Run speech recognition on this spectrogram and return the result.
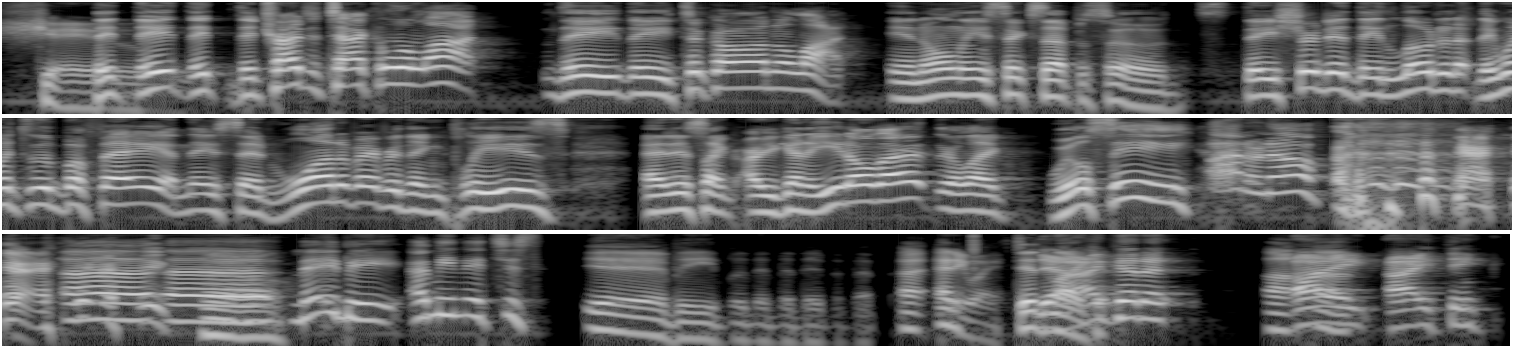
show. They, they they they tried to tackle a lot. They they took on a lot in only six episodes. They sure did. They loaded up. They went to the buffet and they said one of everything, please. And it's like, are you gonna eat all that? They're like, we'll see. I don't know. uh, uh, maybe. I mean, it's just yeah. Uh, anyway, Didn't yeah, like I it. get it. Uh, uh, I, I think,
